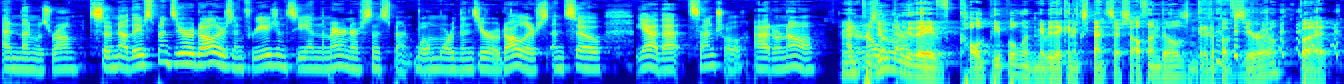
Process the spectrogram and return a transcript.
and then was wrong. So no, they've spent zero dollars in free agency, and the Mariners have spent well more than zero dollars. And so yeah, that Central, I don't know. I mean, what presumably they've called people and maybe they can expense their cell phone bills and get it above zero, but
